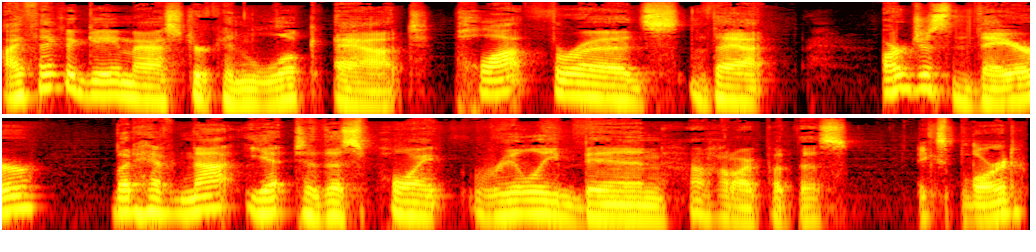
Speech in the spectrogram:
I think a game master can look at plot threads that are just there, but have not yet to this point really been, how, how do I put this? Explored.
